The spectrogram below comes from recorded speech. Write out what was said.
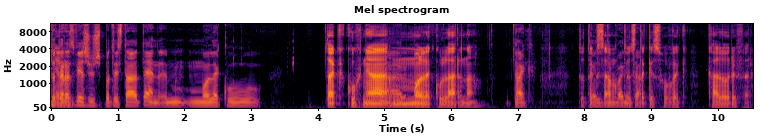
To Nie teraz wiem. wiesz już, bo to jest ta, ten, m- molekuł... Tak, kuchnia Arno. molekularna. Tak. To tak samo, to jest to. takie słowo jak kaloryfer.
